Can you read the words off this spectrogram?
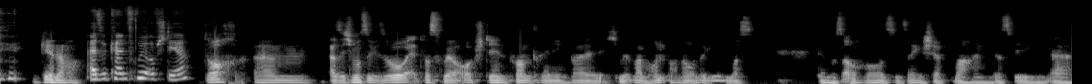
genau. Also kein Frühaufsteher? Doch. Ähm, also ich muss sowieso etwas früher aufstehen vor dem Training, weil ich mit meinem Hund noch eine Runde gehen muss. Der muss auch raus und sein Geschäft machen. Deswegen äh,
